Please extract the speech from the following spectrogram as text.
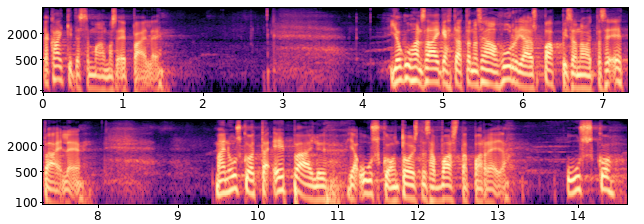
ja kaikki tässä maailmassa epäilee. Jokuhan säikähtää, että no sehän on hurjaa, jos pappi sanoo, että se epäilee. Mä en usko, että epäily ja usko on toistensa vastapareja. Usko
